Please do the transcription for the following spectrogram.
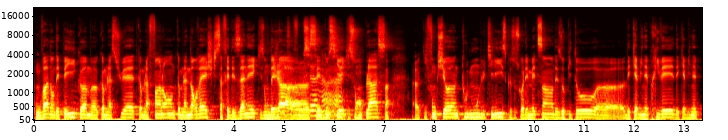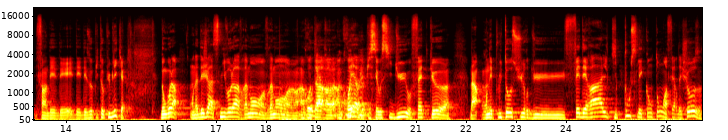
On va dans des pays comme, comme la Suède, comme la Finlande, comme la Norvège, qui ça fait des années qu'ils ont déjà ces dossiers qui sont en place. Euh, qui fonctionne, tout le monde l'utilise, que ce soit les médecins, des hôpitaux, euh, des cabinets privés, des cabinets, enfin des, des, des, hôpitaux publics. Donc voilà, on a déjà à ce niveau-là vraiment, vraiment un, retard euh, incroyable. Et puis c'est aussi dû au fait que ben, on est plutôt sur du fédéral qui pousse les cantons à faire des choses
